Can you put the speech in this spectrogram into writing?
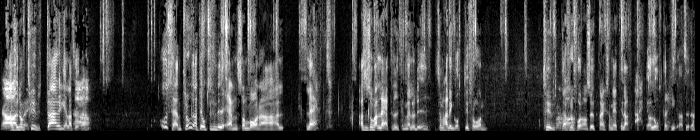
ja, alltså de var- tutar hela tiden. Ja. Och sen tror jag att det åkte förbi en som bara lät. Alltså som bara lät en liten melodi. Som hade gått ifrån tuta Ja. för att få någons uppmärksamhet till att äh, jag låter hela tiden.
